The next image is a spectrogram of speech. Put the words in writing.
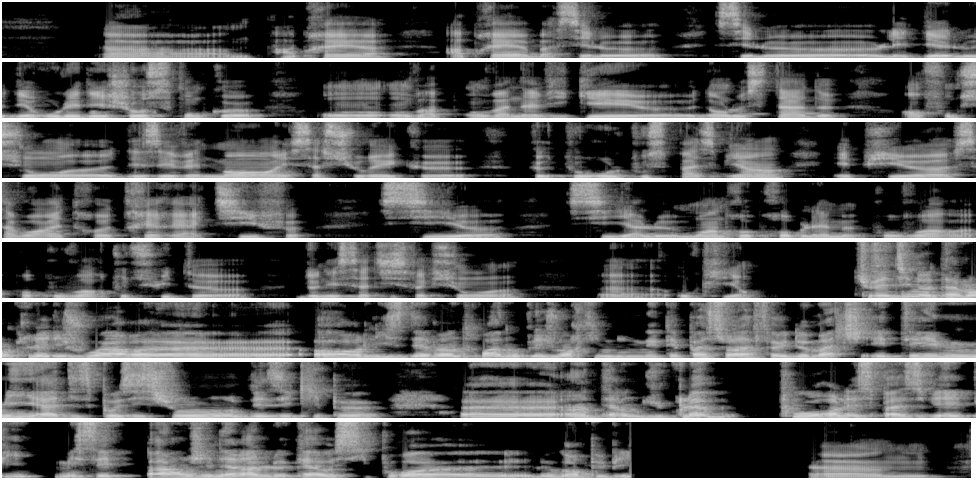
après, après, bah, c'est le, c'est le, le déroulé des choses font que on, va, on va naviguer dans le stade en fonction des événements et s'assurer que, que tout roule, tout se passe bien, et puis savoir être très réactif si s'il y a le moindre problème pour, voir, pour pouvoir tout de suite euh, donner satisfaction euh, euh, aux clients. Tu as dit notamment que les joueurs hors liste des 23, donc les joueurs qui n'étaient pas sur la feuille de match, étaient mis à disposition des équipes internes du club pour l'espace VIP, mais c'est pas en général le cas aussi pour le grand public?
